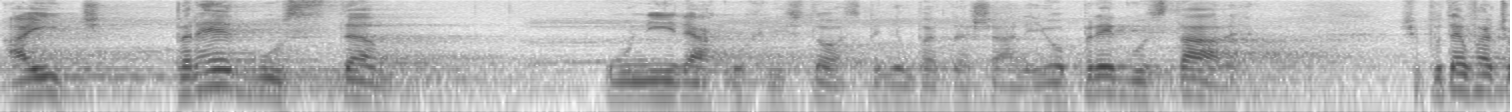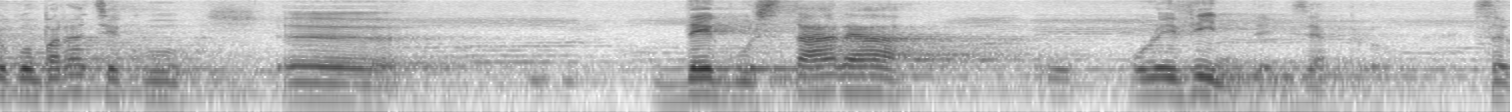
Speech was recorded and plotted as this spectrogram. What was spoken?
Aici pregustăm unirea cu Hristos prin împărtășanie. E o pregustare. Și putem face o comparație cu uh, degustarea unui vin, de exemplu. Să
